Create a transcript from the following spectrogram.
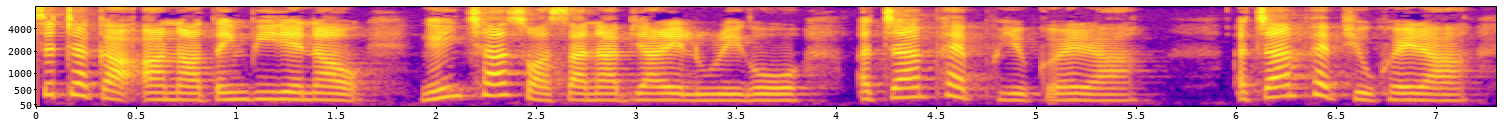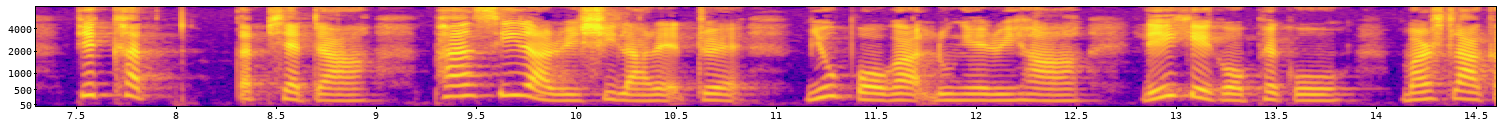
စစ်တပ်ကအာဏာသိမ်းပြီးတဲ့နောက်ငိမ့်ချစွာဆန္ဒပြတဲ့လူတွေကိုအကြမ်းဖက်ဖြိုခွဲတာအကြမ်းဖက်ဖြိုခွဲတာပြစ်ခတ်တပ်ဖြတ်တာဖမ်းဆီးတာတွေရှိလာတဲ့အတွက် မြို့ပေါ်ကလူငယ်တွေဟာလေးကေကောဖက်ကိုမတ်လာက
